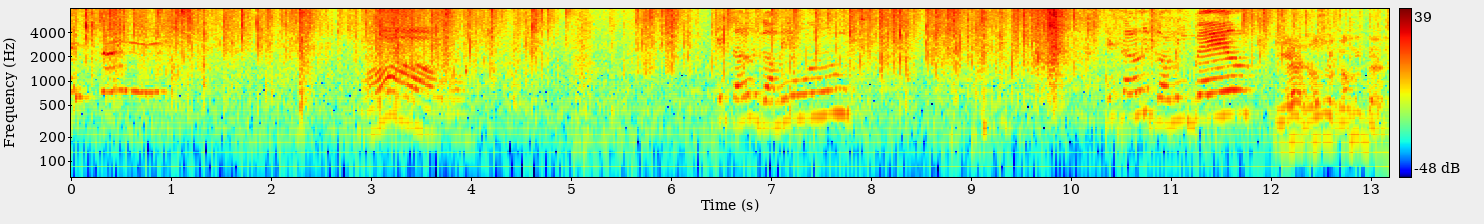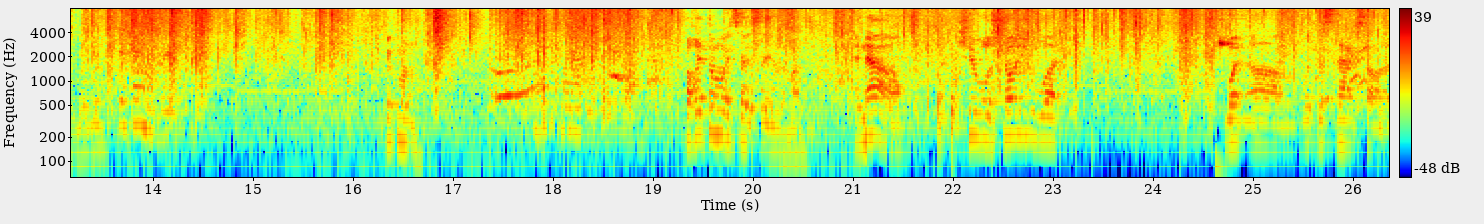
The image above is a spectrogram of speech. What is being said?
Excited. Wow! Oh. Is that a gummy worms? Is that a gummy bear? Yeah, those are gummy bears, baby. Kasi mo, Bert. Tikman mo. Bakit mo natin sa isa? Pakita mo isa-isa yung naman. And now, she will show you what what um what the snacks are.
